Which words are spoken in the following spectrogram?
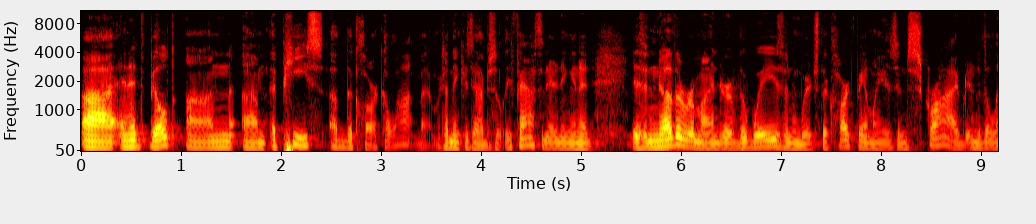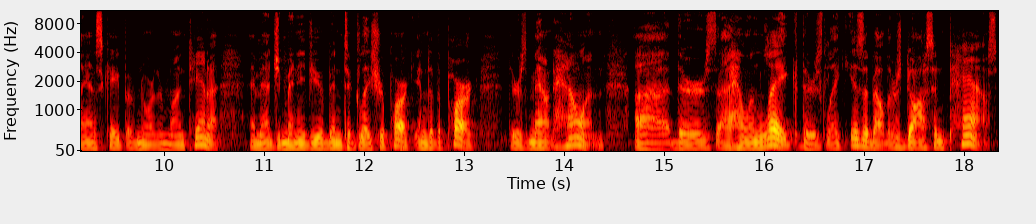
Uh, and it's built on um, a piece of the Clark allotment, which I think is absolutely fascinating. And it is another reminder of the ways in which the Clark family is inscribed into the landscape of northern Montana. I imagine many of you have been to Glacier Park, into the park. There's Mount Helen, uh, there's uh, Helen Lake, there's Lake Isabel, there's Dawson Pass.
